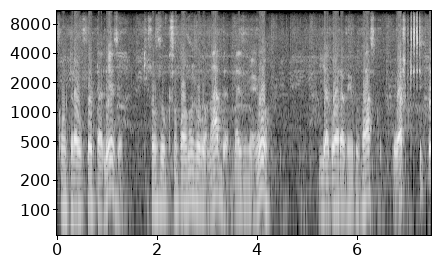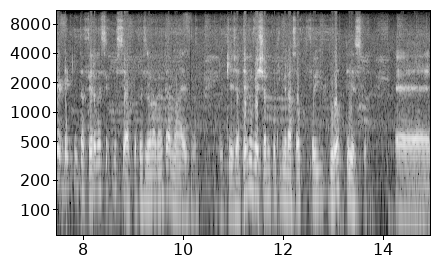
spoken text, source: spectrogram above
contra o Fortaleza, foi um jogo que o São Paulo não jogou nada, mas ganhou, e agora vem o do Vasco, eu acho que se perder quinta-feira vai ser crucial, porque a torcida não aguenta mais, né? Porque já teve um vexame contra o Mirassol que foi grotesco. É,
